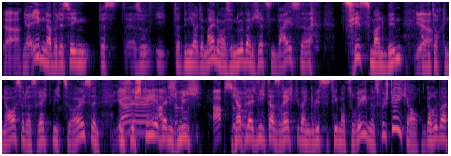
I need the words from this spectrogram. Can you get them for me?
Ja, ja eben, aber deswegen, das, also ich, da bin ich auch der Meinung, also nur weil ich jetzt ein weißer Cis-Mann bin, ja. habe ich doch genauso das Recht, mich zu äußern. Ja, ich verstehe, ja, wenn ich mich, absolut. ich habe vielleicht nicht das Recht, über ein gewisses Thema zu reden. Das verstehe ich auch. Und darüber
